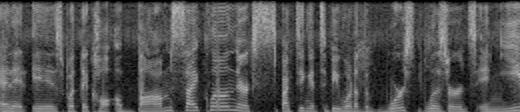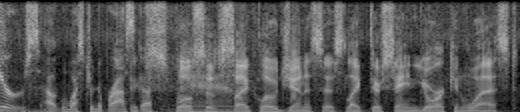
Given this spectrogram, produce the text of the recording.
and it is what they call a bomb cyclone. They're expecting it to be one of the worst blizzards in years out in western Nebraska. explosive cyclogenesis, like they're saying York and West,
